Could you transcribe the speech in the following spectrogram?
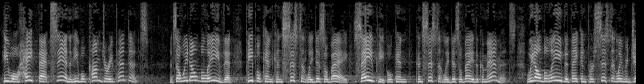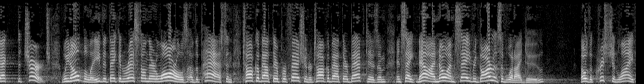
He will hate that sin and he will come to repentance. And so we don't believe that people can consistently disobey. Saved people can consistently disobey the commandments. We don't believe that they can persistently reject the church. We don't believe that they can rest on their laurels of the past and talk about their profession or talk about their baptism and say, now I know I'm saved regardless of what I do. Oh, the Christian life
